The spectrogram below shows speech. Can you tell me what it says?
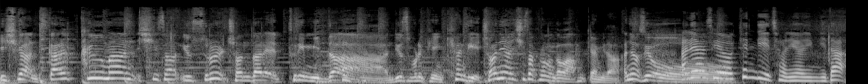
이 시간 깔끔한 시사 뉴스를 전달해 드립니다. 뉴스 브리핑 캔디 전희연 시사평론가와 함께합니다. 안녕하세요. 안녕하세요. 캔디 전희연입니다.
